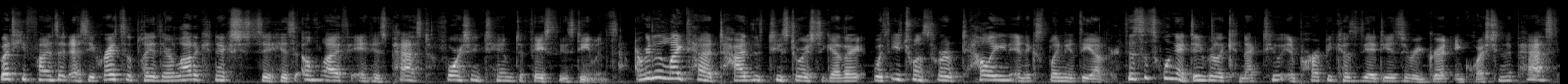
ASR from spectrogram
But he finds that as he writes the play, there are a lot of connections to his own life and his past, forcing him to face these demons. I really liked how it tied the two stories together, with each one sort of telling and explaining the other. This is one I did really connect to, in part because of the ideas of regret and questioning the past,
